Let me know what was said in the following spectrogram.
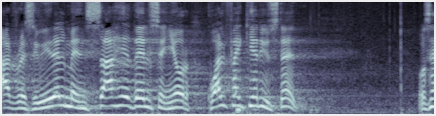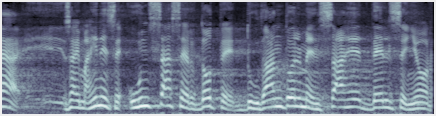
al recibir el mensaje del Señor. ¿Cuál fe quiere usted? O sea, o sea, imagínense un sacerdote dudando el mensaje del Señor.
